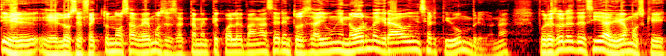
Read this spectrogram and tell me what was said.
eh, los efectos no sabemos exactamente cuáles van a ser, entonces hay un enorme grado de incertidumbre. ¿verdad? Por eso les decía, digamos, que,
